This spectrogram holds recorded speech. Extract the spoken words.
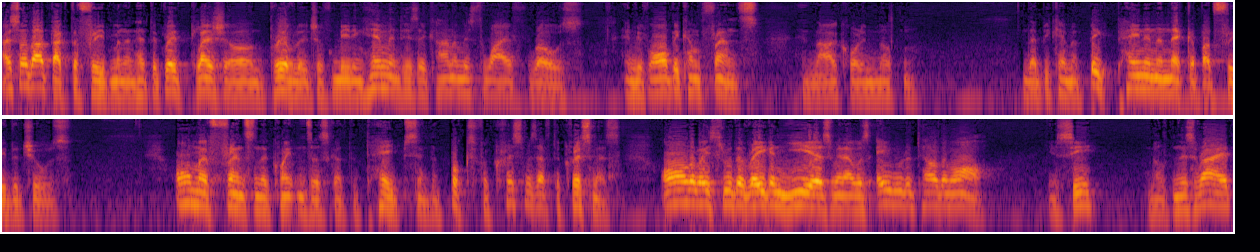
I sought out Dr. Friedman and had the great pleasure and privilege of meeting him and his economist wife, Rose. And we've all become friends, and now I call him Milton. And that became a big pain in the neck about free to choose. All my friends and acquaintances got the tapes and the books for Christmas after Christmas, all the way through the Reagan years when I was able to tell them all. You see, Milton is right.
